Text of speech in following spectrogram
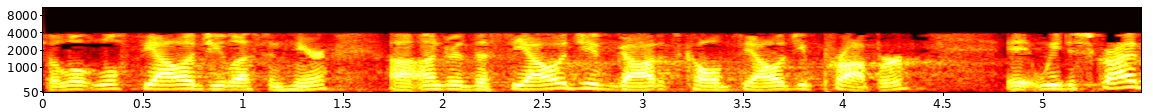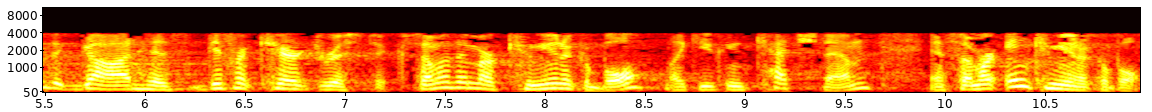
So a little, little theology lesson here. Uh, under the theology of God, it's called theology proper. It, we describe that God has different characteristics. Some of them are communicable, like you can catch them, and some are incommunicable.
